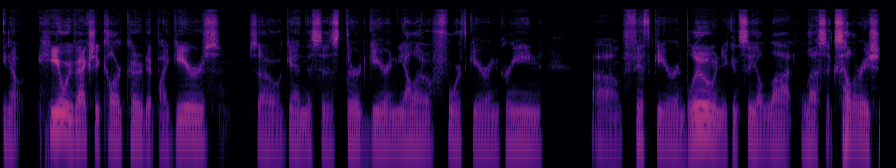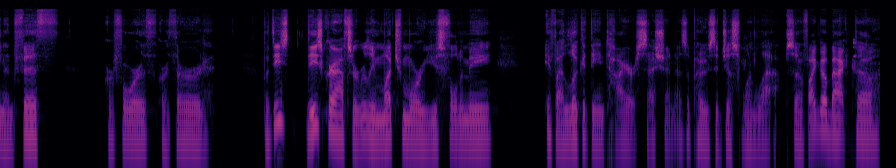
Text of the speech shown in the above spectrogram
you know, here we've actually color coded it by gears. So again, this is third gear in yellow, fourth gear in green, um, fifth gear in blue, and you can see a lot less acceleration in fifth or fourth or third. But these these graphs are really much more useful to me if I look at the entire session as opposed to just one lap. So if I go back to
